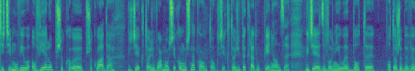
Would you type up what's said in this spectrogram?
Dzieci mówiły o wielu przyk- e, przykładach, gdzie ktoś włamał się komuś na konto, gdzie ktoś wykradł pieniądze, gdzie dzwoniły boty po to, żeby wy,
